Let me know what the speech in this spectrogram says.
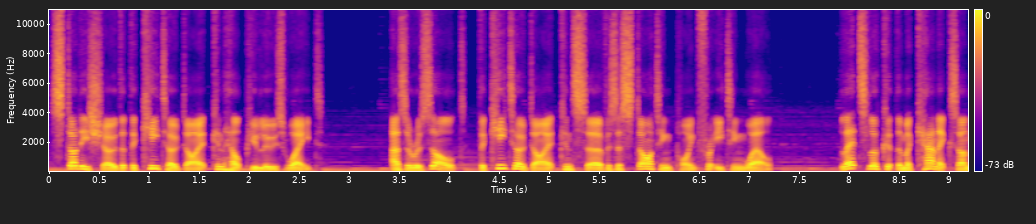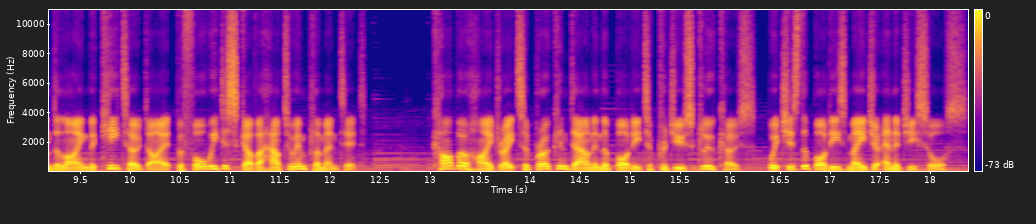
studies show that the keto diet can help you lose weight. As a result, the keto diet can serve as a starting point for eating well. Let's look at the mechanics underlying the keto diet before we discover how to implement it. Carbohydrates are broken down in the body to produce glucose, which is the body's major energy source.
